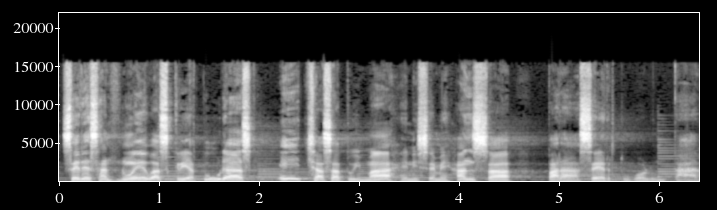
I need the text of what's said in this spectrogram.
ser esas nuevas criaturas hechas a tu imagen y semejanza para hacer tu voluntad.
